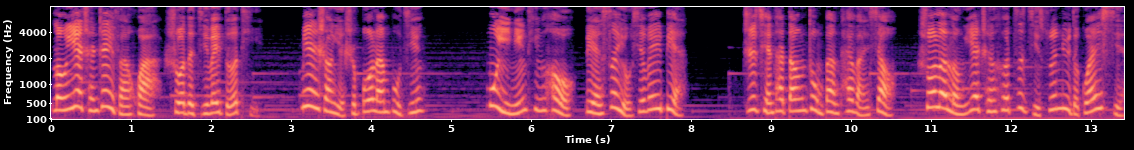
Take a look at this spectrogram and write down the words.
冷夜晨这番话说的极为得体，面上也是波澜不惊。穆以宁听后，脸色有些微变。之前他当众半开玩笑说了冷夜晨和自己孙女的关系，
